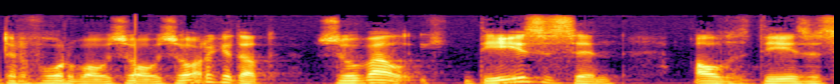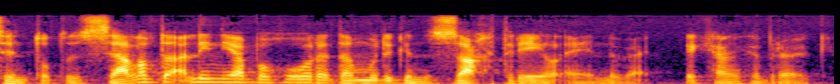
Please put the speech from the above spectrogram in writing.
ervoor wou zou zorgen dat zowel deze zin als deze zin tot dezelfde alinea behoren, dan moet ik een zacht regeleinde gaan gebruiken.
